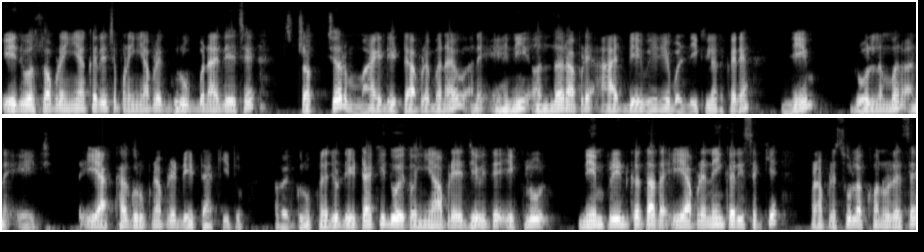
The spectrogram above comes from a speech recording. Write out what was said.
એ જ વસ્તુ આપણે અહીંયા કરીએ છીએ, પણ અહીંયા આપણે ગ્રુપ બનાવી દઈએ છીએ. સ્ટ્રક્ચર માય ડેટા આપણે બનાવ્યું અને એની અંદર આપણે આ જ બે વેરિયેબલ ડિક્લેર કર્યા. નેમ રોલ નંબર અને એજ એ આખા ગ્રુપને આપણે ડેટા કીધું. હવે ગ્રુપને જો ડેટા કીધું હોય તો અહીંયા આપણે જેવી રીતે એકલું નેમ પ્રિન્ટ કરતા હતા એ આપણે નહીં કરી શકીએ. પણ આપણે શું લખવાનું રહેશે?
